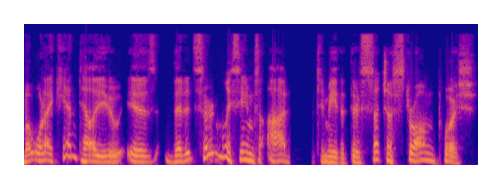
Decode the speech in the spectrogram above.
But what I can tell you is that it certainly seems odd to me that there's such a strong push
